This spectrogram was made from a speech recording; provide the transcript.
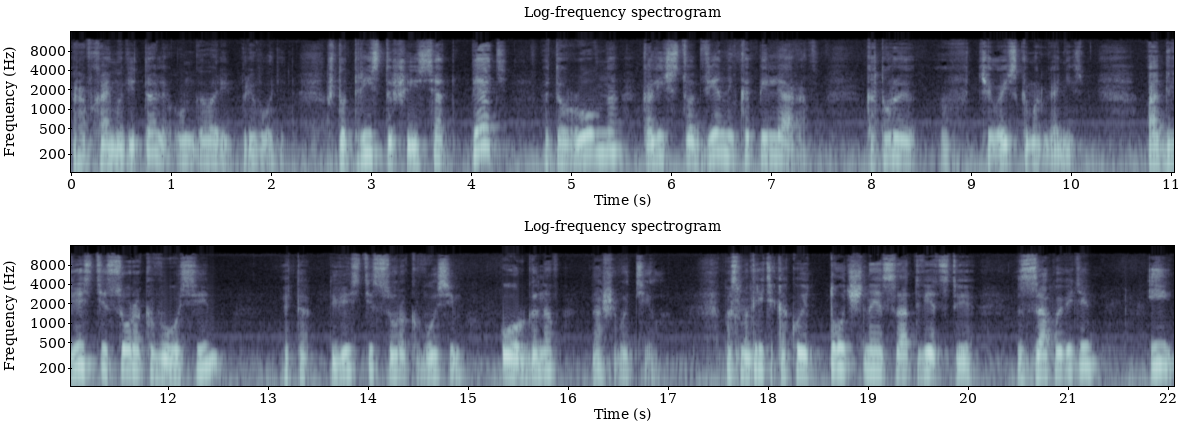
Равхайма Виталя, он говорит, приводит, что 365 – это ровно количество вен и капилляров, которые в человеческом организме. А 248 – это 248 органов нашего тела. Посмотрите, какое точное соответствие заповедям и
